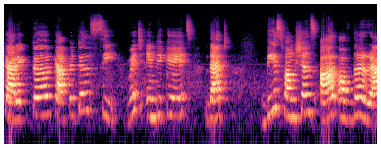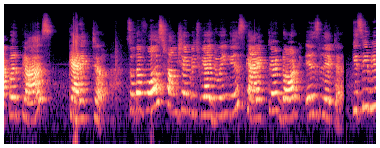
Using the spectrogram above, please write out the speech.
character capital C which indicates that these functions are of the wrapper class character. So the first function which we are doing is character dot is letter. किसी भी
